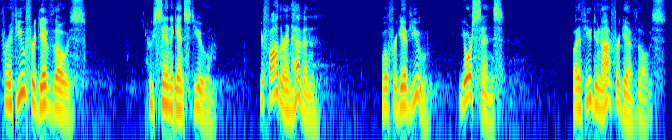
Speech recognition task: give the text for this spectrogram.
For if you forgive those who sin against you, your Father in heaven will forgive you your sins. But if you do not forgive those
